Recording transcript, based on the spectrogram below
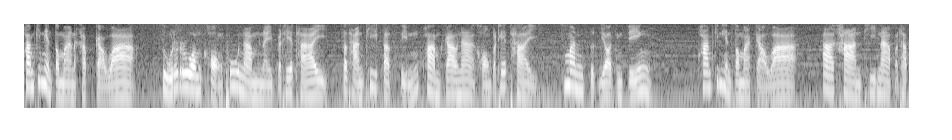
ความคิดเห็นต่อมานะครับกล่าวว่า ศูนย์รวมของผู้นำในประเทศไทย สถานที่ตัดสินความก้าวหน้าของประเทศไทย มันสุดยอดจริง ๆ ความคิดเห็นต่อมากล่าวว่า อาคารที่น่าประทับ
